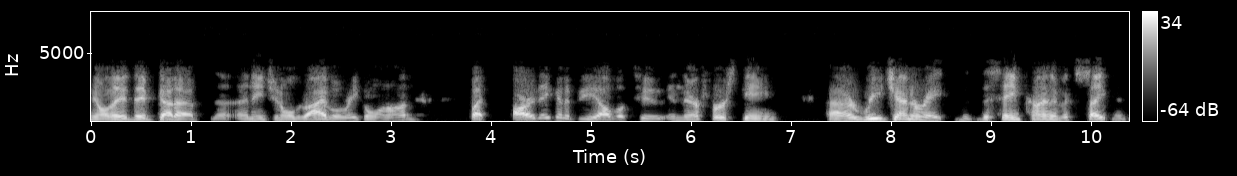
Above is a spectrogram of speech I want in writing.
you know, they, they've got a, an ancient old rivalry going on. But are they going to be able to, in their first game, uh, regenerate the, the same kind of excitement,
